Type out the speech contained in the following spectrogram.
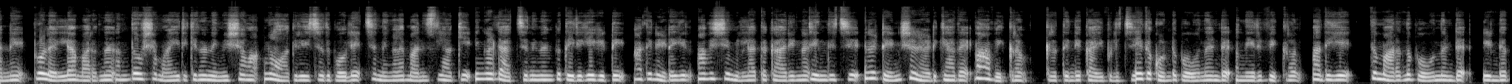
തന്നെ ഇപ്പോൾ എല്ലാം മറന്ന് സന്തോഷമായിരിക്കുന്ന നിമിഷമാണ് നിങ്ങൾ ആഗ്രഹിച്ചതുപോലെ അച്ഛൻ നിങ്ങളെ മനസ്സിലാക്കി നിങ്ങളുടെ അച്ഛനെ നിങ്ങൾക്ക് തിരികെ കിട്ടി. അതിനിടയിൽ ആവശ്യമില്ലാത്ത കാര്യങ്ങൾ ചിന്തിച്ച് നിങ്ങൾ ടെൻഷൻ അടിക്കാതെ ആ വിക്രം വിക്രത്തിന്റെ കൈ പിടിച്ച് ഇത് കൊണ്ടുപോകുന്നുണ്ട്. അന്നേരം വിക്രം അതിയെ ഇത് മറന്നു പോകുന്നുണ്ട്. വീണ്ടും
